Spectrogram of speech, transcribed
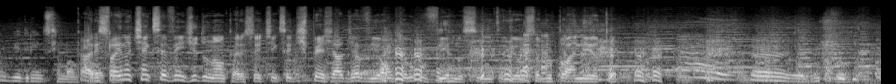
um vidrinho de Simão. Cara, isso aí não tinha que ser vendido, não, cara. Isso aí tinha que ser despejado de avião pelo governo, assim, entendeu? Sobre o planeta. Tem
